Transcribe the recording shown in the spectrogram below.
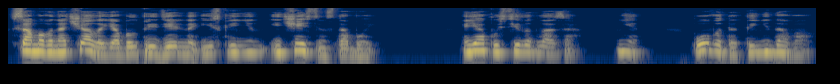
С самого начала я был предельно искренен и честен с тобой. Я опустила глаза. Нет, повода ты не давал.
